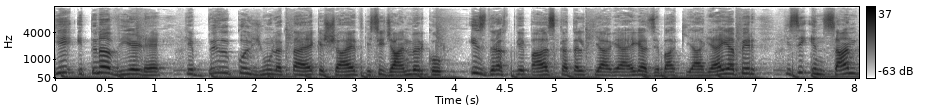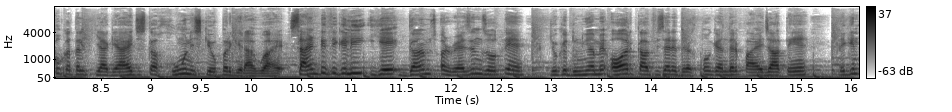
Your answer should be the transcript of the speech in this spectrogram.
ये इतना वियर्ड है कि बिल्कुल यूँ लगता है कि शायद किसी जानवर को इस दरख्त के पास कत्ल किया गया है या जिबा किया गया है या फिर किसी इंसान को कत्ल किया गया है जिसका खून इसके ऊपर गिरा हुआ है। साइंटिफिकली ये गम्स और रेजन होते हैं जो कि दुनिया में और काफ़ी सारे दरख्तों के अंदर पाए जाते हैं, लेकिन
